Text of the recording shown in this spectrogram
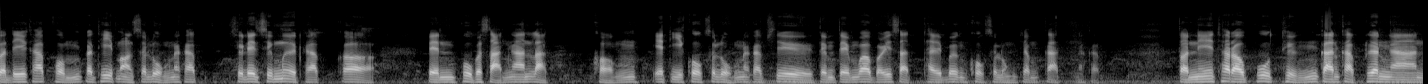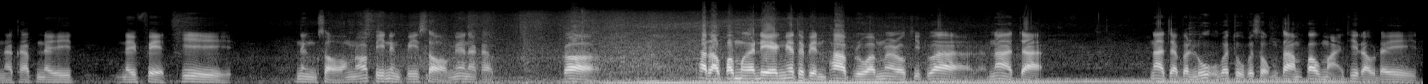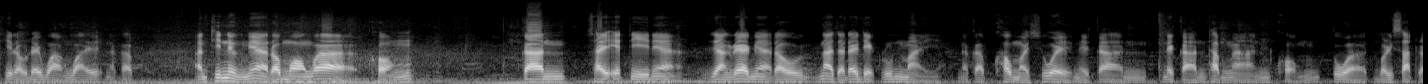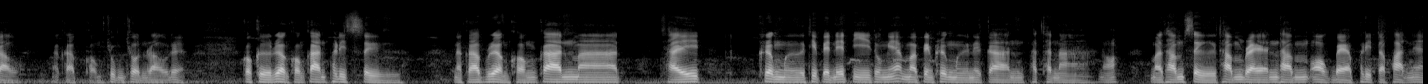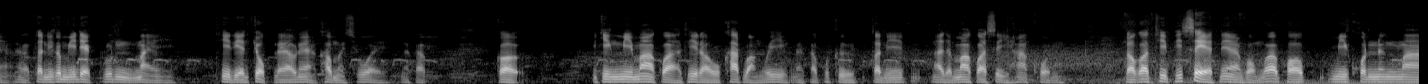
วัสดีครับ ผมประทีปอ่อนสลุงนะครับชื่อเล่นชื่อมืดครับ ก็เป็นผู้ประสานงานหลักของ SE โคกสลุงนะครับ ชื่อเต็มๆว่าบริษัทไทเบิ้งโคกสลุงจำกัดนะครับ ตอนนี้ถ้าเราพูดถึงการขับเคลื่อนงานนะครับในในเฟสที่ 1 2เนาะปี 1 ปี 2 เนี่ยนะครับ ก็ถ้าเราประเมินเองเนี่ยจะเป็นภาพรวมนะเราคิดว่าน่าจะ น่าจะบรรลุวัตถุประสงค์ตามเป้าหมายที่เราได้ที่เราได้วางไว้นะครับ อันที่หนึ่งเนี่ยเรามองว่าของการใช้ SD เนี่ยอย่างแรกเนี่ยเราน่าจะได้เด็กรุ่นใหม่นะครับเข้ามาช่วยในการในการทำงานของตัวบริษัทเรานะครับของชุมชนเราเนี่ยก็คือเรื่องของการผลิตสื่อนะครับเรื่องของการมาใช้เครื่องมือที่เป็น SD ตรงนี้มาเป็นเครื่องมือในการพัฒนาเนาะ มาทำสื่อทำแบรนด์ทำออกแบบผลิตภัณฑ์เนี่ยนะครับตอนนี้ก็มีเด็กรุ่นใหม่ที่เรียนจบแล้วเนี่ยเข้ามาช่วยนะครับ ก็จริงมีมากกว่าที่เราคาดหวังไว้อีกนะครับ ก็คือตอนนี้น่าจะมากกว่า 4-5หคน แล้วก็ที่พิเศษเนี่ยผมว่าพอมีคนหนึ่งมา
